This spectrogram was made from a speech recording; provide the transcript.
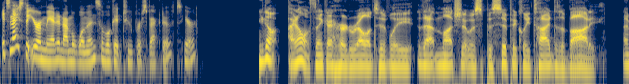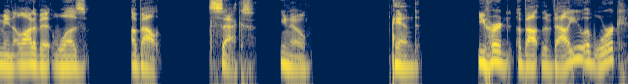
It's nice that you're a man and i'm a woman so we'll get two perspectives here. You know, I don't think I heard relatively that much that was specifically tied to the body. I mean, a lot of it was about sex, you know, and you heard about the value of work,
